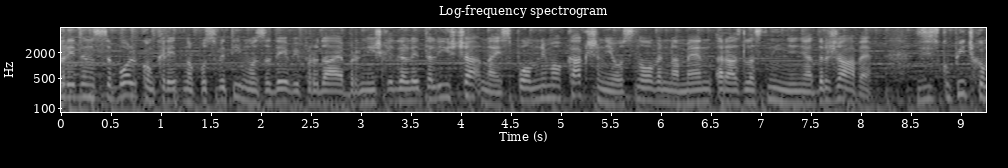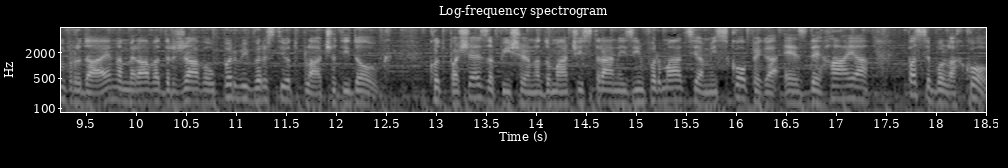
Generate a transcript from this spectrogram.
Preden se bolj konkretno posvetimo zadevi prodaje brniškega letališča, naj spomnimo, kakšen je osnoven namen razlastninjenja države. Z izkupičkom prodaje namerava država v prvi vrsti odplačati dolg. Kot pa še zapišajo na domači strani z informacijami skopega SDH-ja, pa se bo lahko,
